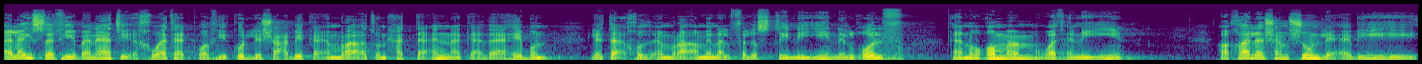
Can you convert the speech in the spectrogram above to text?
أليس في بنات إخوتك وفي كل شعبك امرأة حتى أنك ذاهب لتأخذ امرأة من الفلسطينيين الغلف؟ كانوا أمم وثنيين. فقال شمشون لأبيه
